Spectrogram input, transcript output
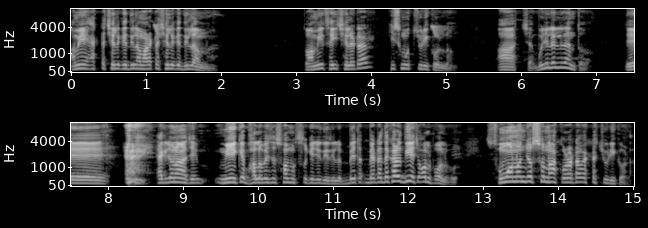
আমি একটা ছেলেকে দিলাম আর একটা ছেলেকে দিলাম না। তো আমি সেই ছেলেটার কিসমত চুরি করলাম। আচ্ছা বুঝলে নিলেন তো? যে একজন আছে, মেয়েকে ভালোবেসে সমস্ত কিছু দিয়ে দিল। বেটা বেটা দেখারও দিয়েছে অল্প অল্প। সমানঞ্জস্য না করাটাও একটা চুরি করা।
